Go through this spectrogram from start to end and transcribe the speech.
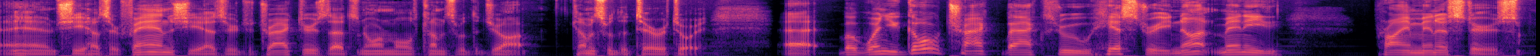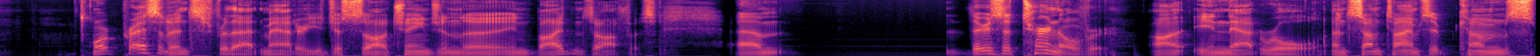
and she has her fans, she has her detractors. That's normal. It comes with the job, comes with the territory. Uh, but when you go track back through history, not many prime ministers or presidents, for that matter, you just saw a change in the in Biden's office. Um, there's a turnover on, in that role, and sometimes it comes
